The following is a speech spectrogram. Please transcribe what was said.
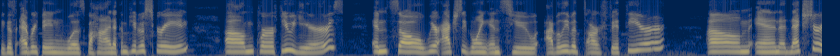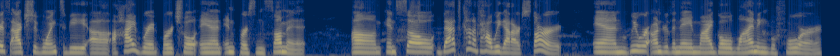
because everything was behind a computer screen um, for a few years. And so we're actually going into, I believe it's our fifth year. Um, and next year it's actually going to be a, a hybrid virtual and in person summit. Um, and so that's kind of how we got our start. And we were under the name My Gold Lining before,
